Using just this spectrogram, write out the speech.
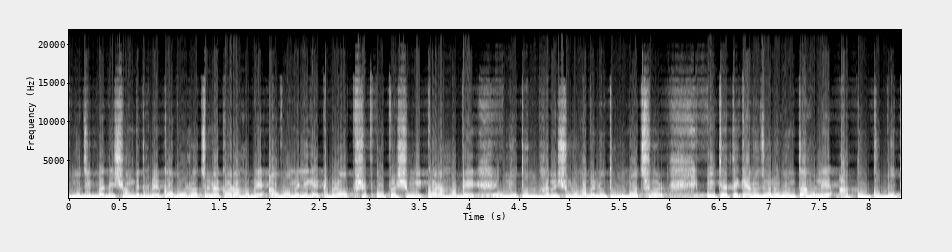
মুজিববাদী সংবিধানের কবর রচনা করা হবে আওয়ামী লীগ একেবারে অপ্র- অপ্রাসঙ্গিক করা হবে নতুন ভাবে শুরু হবে নতুন বছর। এটাতে কেন জনগণ তাহলে আতঙ্ক বোধ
